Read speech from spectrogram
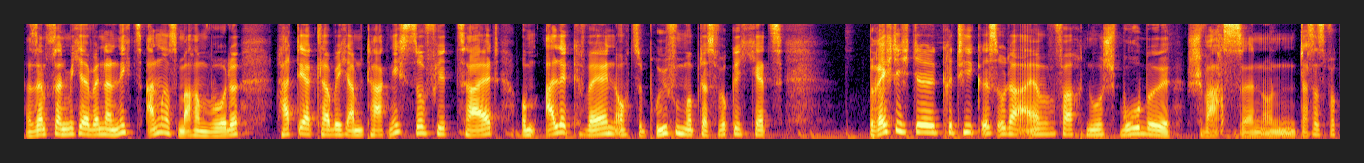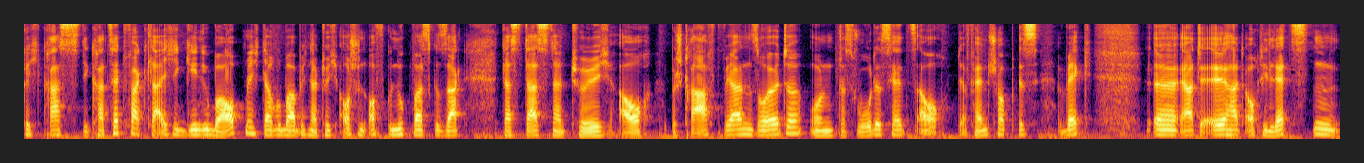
Also selbst wenn Michael Wendler nichts anderes machen würde, hat er, glaube ich, am Tag nicht so viel Zeit, um alle Quellen auch zu prüfen, ob das wirklich jetzt berechtigte Kritik ist oder einfach nur Schwurbel-Schwachsinn. Und das ist wirklich krass. Die KZ-Vergleiche gehen überhaupt nicht. Darüber habe ich natürlich auch schon oft genug was gesagt, dass das natürlich auch bestraft werden sollte. Und das wurde es jetzt auch. Der Fanshop ist weg. Äh, RTL hat auch die letzten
